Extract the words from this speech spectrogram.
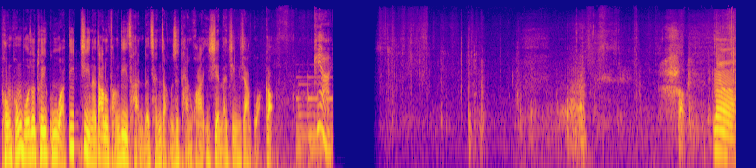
彭彭博就推估啊，第一季呢大陆房地产的成长呢是昙花一现。来进一下广告。Kia 好，那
